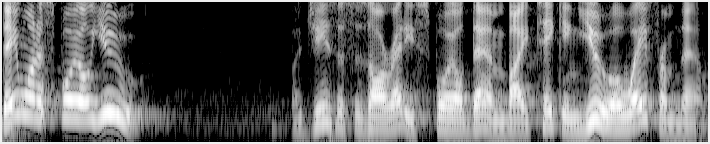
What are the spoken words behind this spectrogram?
They want to spoil you. But Jesus has already spoiled them by taking you away from them.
